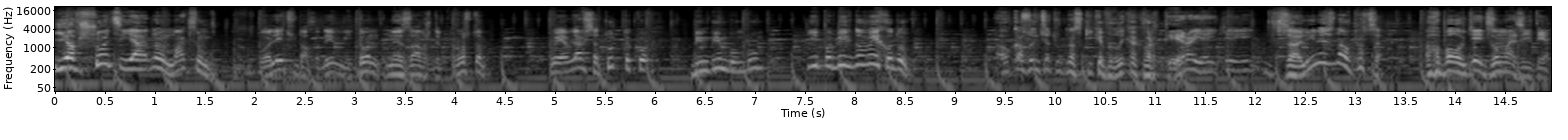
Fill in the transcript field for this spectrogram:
я в шоці, я, ну, максимум в туалет сюди ходив, і то не завжди. Просто появлявся тут тако бім-бім-бум-бум і побіг до виходу. А оказується, тут наскільки велика квартира, я, я, я взагалі не знав про це. Обалдеть, з ума зійти.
